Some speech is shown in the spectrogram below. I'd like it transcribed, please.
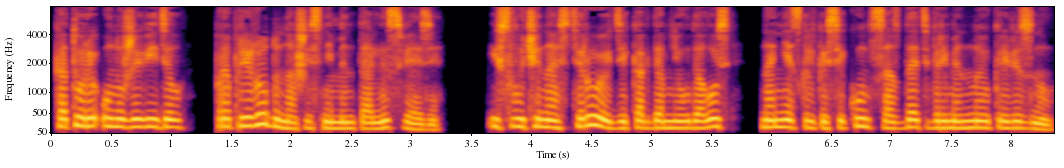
который он уже видел, про природу нашей с ним ментальной связи, и случай на астероиде, когда мне удалось на несколько секунд создать временную кривизну.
